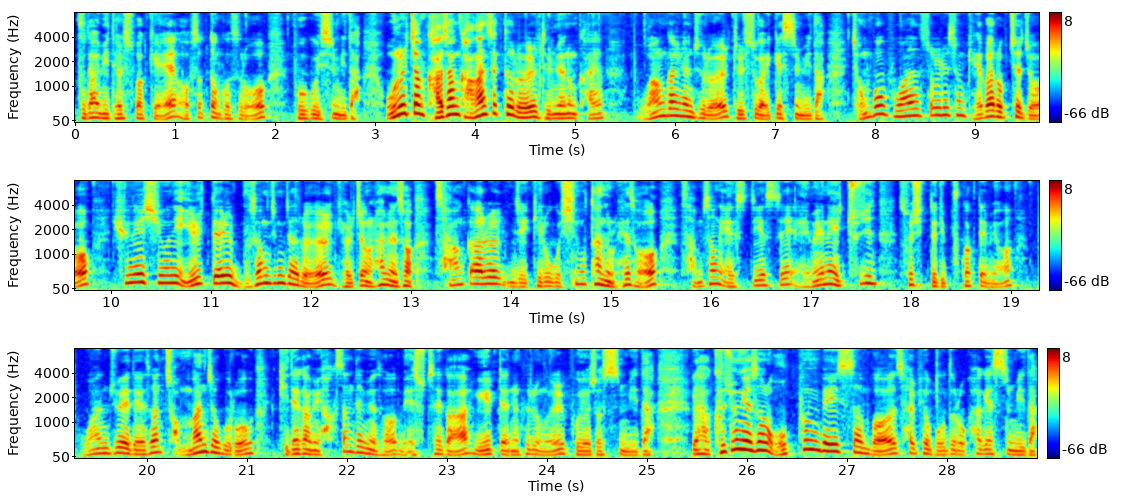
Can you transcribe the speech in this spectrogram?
부담이 될 수밖에 없었던 것으로 보고 있습니다. 오늘장 가장 강한 섹터를 들면은 보안 관련주를 들 수가 있겠습니다. 정보 보안 솔루션 개발 업체죠. 휴네시온이 1대1 무상증자를 결정을 하면서 상한가를 이제 기록을 신호탄으로 해서 삼성 SDS의 M&A 추진 소식들이 부각되며 보안주에 대해서는 전반적으로 기대감이 확산되면서 매수세가 유입되는 흐름을 보여줬습니다. 야, 그 중에서는 오픈베이스 한번 살펴보도록 하겠습니다.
